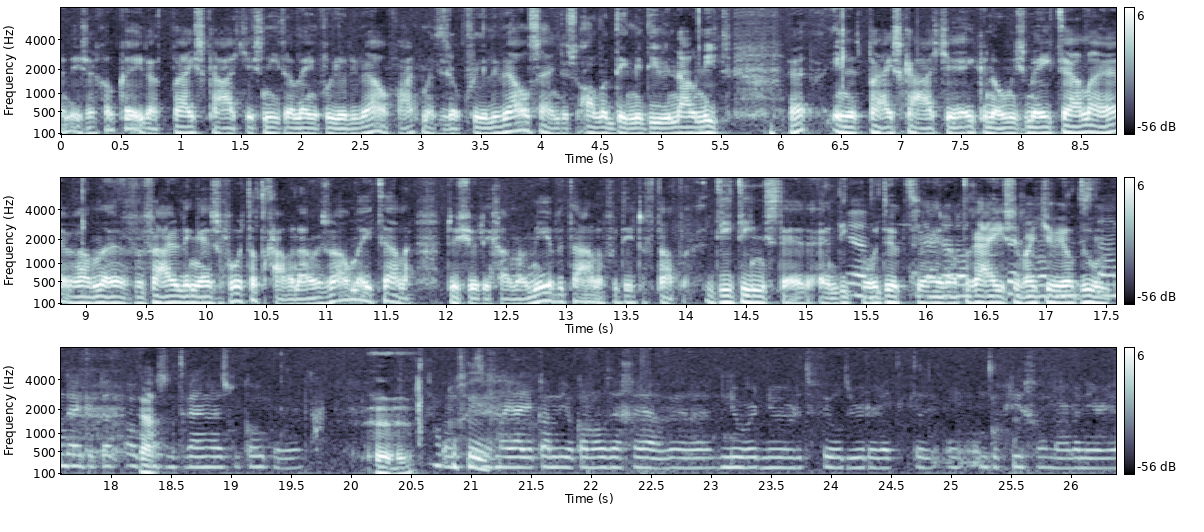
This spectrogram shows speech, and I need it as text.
En die zeggen, oké, dat prijskaartje is niet alleen voor jullie welvaart, maar het is ook voor jullie welzijn. Dus alle dingen die we nou niet hè, in het prijskaartje economisch meetellen, hè, van eh, vervuiling enzovoort, dat gaan we nou eens wel meetellen. Dus jullie gaan maar meer betalen voor dit of dat, die diensten en die Ja, producten en dat reizen wat je wilt doen. Staan, denk ik dat ook Ja. als een treinreis goedkoper wordt. Want precies. zeg maar, ja, je, kan, je kan wel zeggen, ja, we, nu, wordt, nu wordt het veel duurder dat, te- om, om te vliegen. Maar wanneer je...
